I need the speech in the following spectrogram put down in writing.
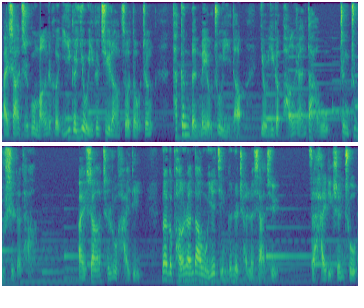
艾莎只顾忙着和一个又一个巨浪做斗争，她根本没有注意到有一个庞然大物正注视着她。艾莎沉入海底，那个庞然大物也紧跟着沉了下去。在海底深处，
